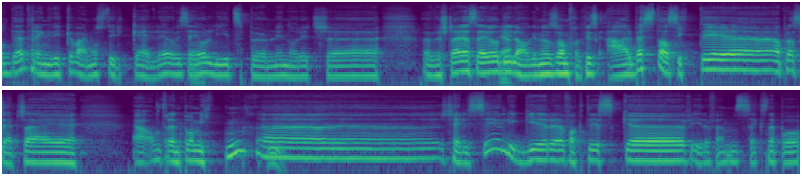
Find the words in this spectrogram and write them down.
og det trenger ikke være noe styrke heller. Og vi ser jo Leeds, Burnley, Norwich eh, øverst der. Jeg ser jo de Ja. lagene som faktisk er best. da. City har plassert seg ja, omtrent på midten. Eh, Chelsea ligger faktisk fire, fem, seks ned på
